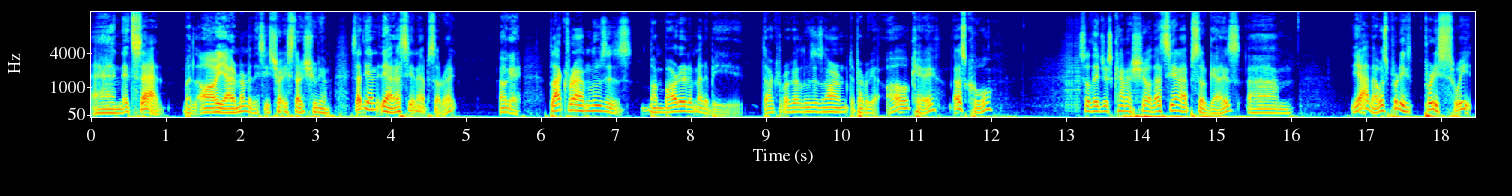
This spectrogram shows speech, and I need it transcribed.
And it's sad. But oh yeah, I remember this. He, he started shooting him. Is that the end? Yeah, that's the end of the episode, right? Okay. Black Ram loses Bombarded to Metabee. Dr. Bugger loses arm to Pepper. Okay, that's cool. So they just kind of show. That's the end episode, guys. Um, yeah, that was pretty pretty sweet.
